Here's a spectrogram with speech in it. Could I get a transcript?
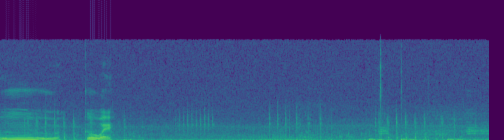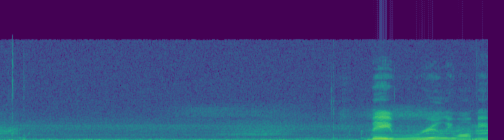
Ooh, go away. They really want me.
